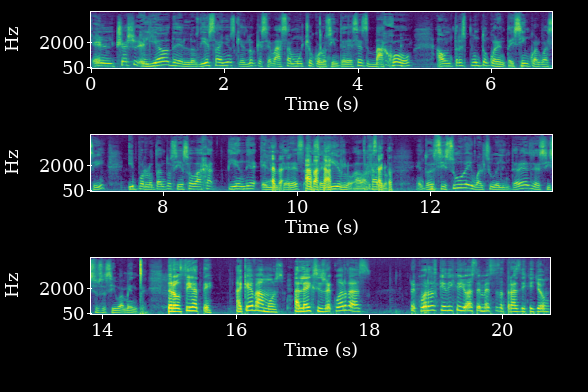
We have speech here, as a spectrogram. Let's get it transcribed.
El, el yield de los 10 años, que es lo que se basa mucho con los intereses, bajó a un 3.45, algo así, y por lo tanto, si eso baja, tiende el interés a, seguirlo, a bajarlo. Entonces, si sube, igual sube el interés y así sucesivamente. Pero fíjate, ¿a qué vamos? Alexis, ¿recuerdas? ¿Recuerdas qué dije yo hace meses atrás? Dije yo,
